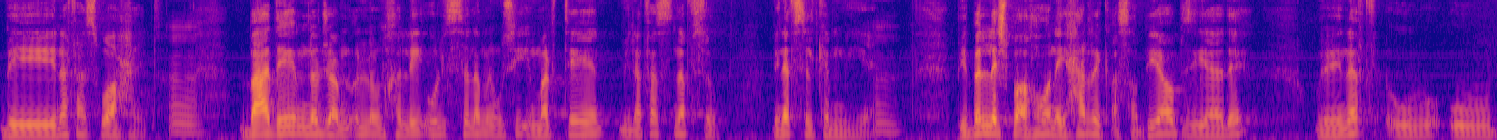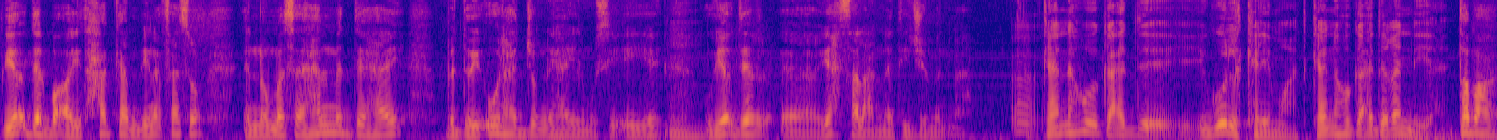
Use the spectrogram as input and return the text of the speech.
بنفس واحد م. بعدين بنرجع بنقول له نخليه يقول السلم الموسيقي مرتين بنفس نفسه بنفس الكمية م. ببلش بقى هون يحرك أصابعه بزيادة وبنف... وبيقدر بقى يتحكم بنفسه إنه مثلا هالمده هاي بده يقول هالجملة هاي الموسيقية. ويقدر آه، يحصل على النتيجة منها كأنه هو قاعد يقول الكلمات كأنه هو قاعد يغني يعني طبعا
